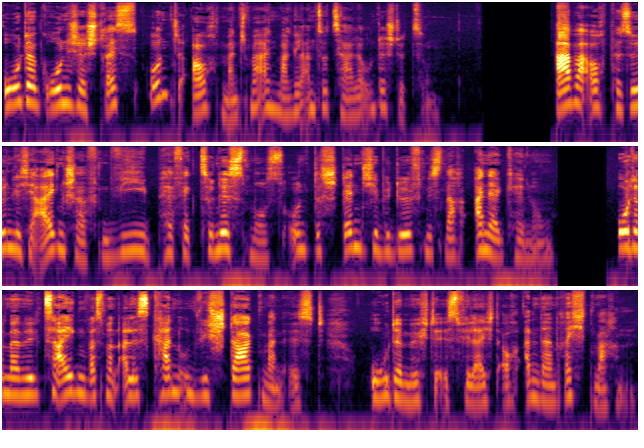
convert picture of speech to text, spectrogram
oder chronischer Stress und auch manchmal ein Mangel an sozialer Unterstützung. Aber auch persönliche Eigenschaften wie Perfektionismus und das ständige Bedürfnis nach Anerkennung. Oder man will zeigen, was man alles kann und wie stark man ist. Oder möchte es vielleicht auch anderen recht machen.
